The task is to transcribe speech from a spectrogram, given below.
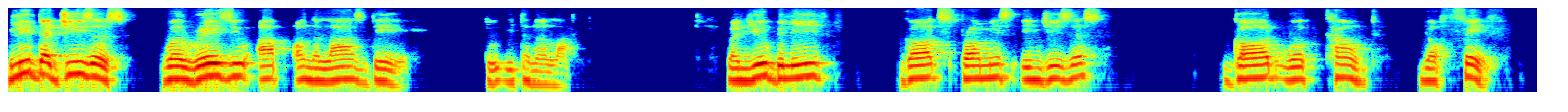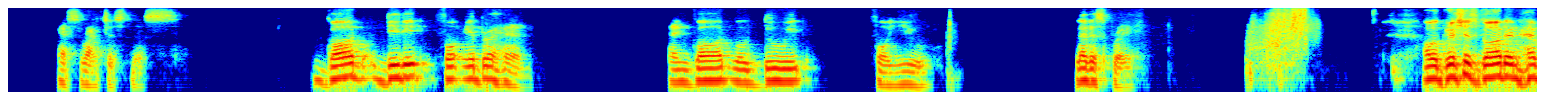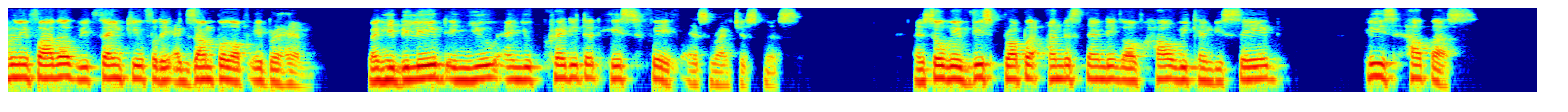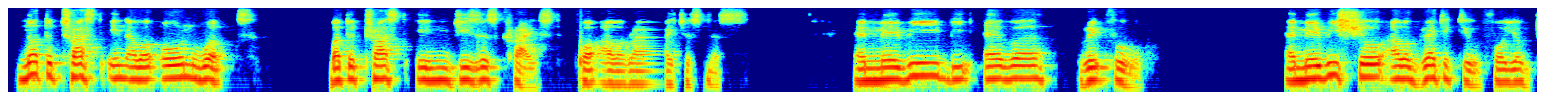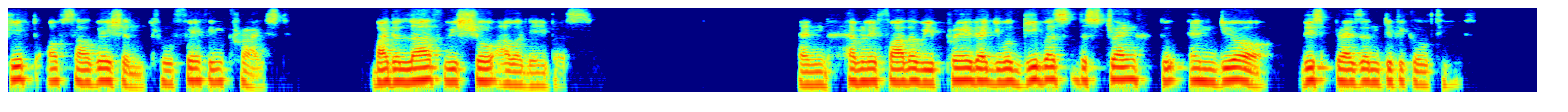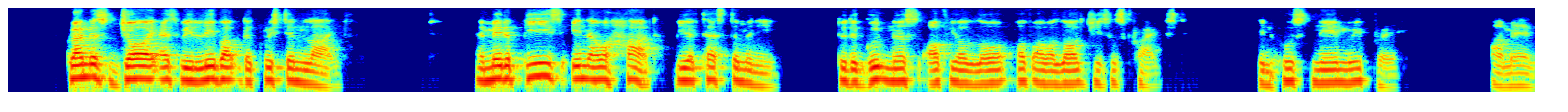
Believe that Jesus will raise you up on the last day to eternal life. When you believe God's promise in Jesus, God will count your faith as righteousness. God did it for Abraham, and God will do it for you. Let us pray. Our gracious God and Heavenly Father, we thank you for the example of Abraham when he believed in you and you credited his faith as righteousness. And so, with this proper understanding of how we can be saved, please help us not to trust in our own works, but to trust in Jesus Christ for our righteousness. And may we be ever grateful. And may we show our gratitude for your gift of salvation through faith in Christ by the love we show our neighbors. And Heavenly Father, we pray that you will give us the strength to endure these present difficulties. Grant us joy as we live out the Christian life. And may the peace in our heart be a testimony to the goodness of your Lord of our Lord Jesus Christ, in whose name we pray. Amen.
